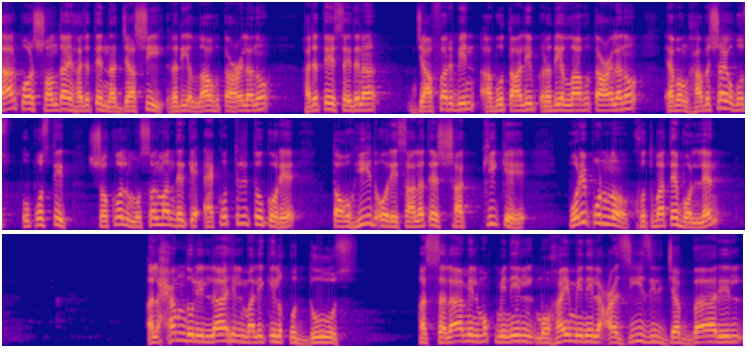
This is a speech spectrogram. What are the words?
তারপর সন্ধ্যায় হজরতে নাজ্জাসি রদি আল্লাহ তালানো হজরতে সৈদেনা জাফর বিন আবু তালিব রদি আল্লাহ তালানো এবং হাবসায় উপস- উপস্থিত সকল মুসলমানদেরকে একত্রিত করে তৌহিদ ও রিসালাতের সাক্ষীকে পরিপূর্ণ খুতবাতে বললেন আলহামদুলিল্লাহিল মালিকিল কুদ্দুস, আসসালামিল মুকমিনিল মোহাইমিনিল আজিজিল জব্বারিল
